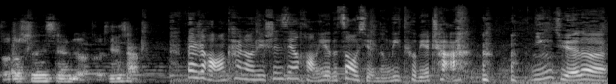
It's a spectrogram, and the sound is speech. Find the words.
得生鲜者得天下。但是好像看上去生鲜行业的造血能力特别差。您觉得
